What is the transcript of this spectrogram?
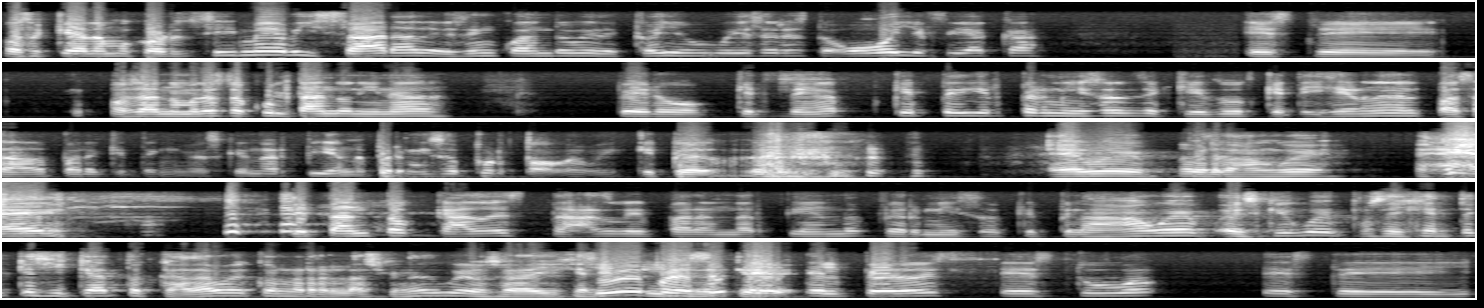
O sea, que a lo mejor sí me avisara de vez en cuando, güey, de que, oye, voy a hacer esto, oye, fui acá. Este, o sea, no me lo estoy ocultando ni nada. Pero que te tenga que pedir permisos de que, dude, que te hicieron en el pasado para que tengas que andar pidiendo permiso por todo, güey. ¿Qué pedo? Eh, güey, perdón, güey. ¿Qué tan tocado estás, güey, para andar pidiendo permiso? ¿Qué pedo? No, güey, es que, güey, pues hay gente que sí queda tocada, güey, con las relaciones, güey. O sea, hay gente Sí, que pero es, que- el, el pedo es, es tú, este,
